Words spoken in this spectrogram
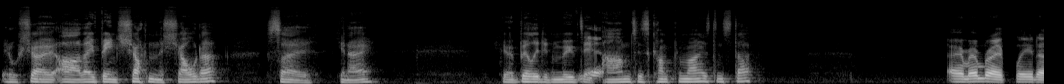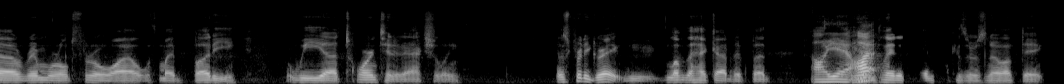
it'll show oh they've been shot in the shoulder, so you know their ability to move their Yeah. arms is compromised and stuff. I remember I played uh, RimWorld for a while with my buddy. We uh, torrented it actually. It was pretty great. We loved the heck out of it, but Oh yeah, I played it because there was no update.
